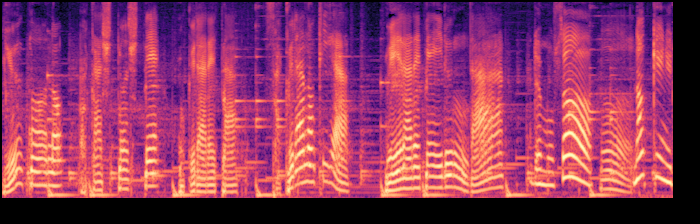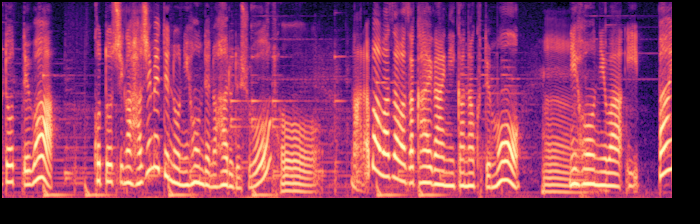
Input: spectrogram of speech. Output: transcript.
友好の証として送られた桜の木が植えられているんだ。でもさうん。ナッキーにとっては今年が初めての日本での春でしょ？そならばわざわざ海外に行かなくても日本にはいっぱい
